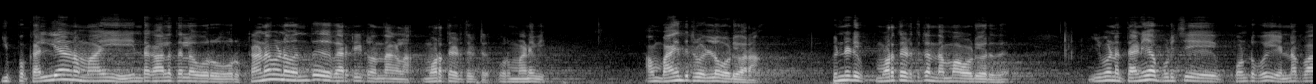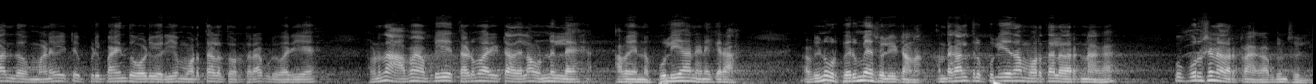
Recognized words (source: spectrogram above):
இப்போ கல்யாணம் ஆகி இந்த காலத்தில் ஒரு ஒரு கணவனை வந்து விரட்டிட்டு வந்தாங்களாம் முறத்தை எடுத்துக்கிட்டு. ஒரு மனைவி. அவன் பயந்துட்டு வெளில ஓடி வரான். பின்னாடி முறத்தை எடுத்துகிட்டு அந்த அம்மா ஓடி வருது. இவனை தனியாக பிடிச்சி கொண்டு போய் என்னப்பா இந்த மனைவிட்டு இப்படி பயந்து ஓடி வரிய? முறத்தால் துரத்துறா? இப்படி வரியே? அப்படின்னு தான் அவன் அப்படியே தடுமாறிக்கிட்டு அதெல்லாம் ஒன்றும் இல்லை. அவன் என்னை புலியாக நினைக்கிறா? அப்படின்னு ஒரு பெருமையாக சொல்லிட்டானான் அந்த காலத்தில் புலியை தான் முறத்தால் விரட்டினாங்க. இப்போ புருஷனை விரட்டுறாங்க அப்படின்னு சொல்லி.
